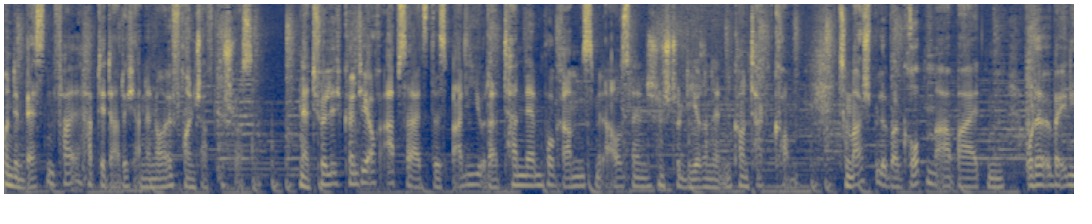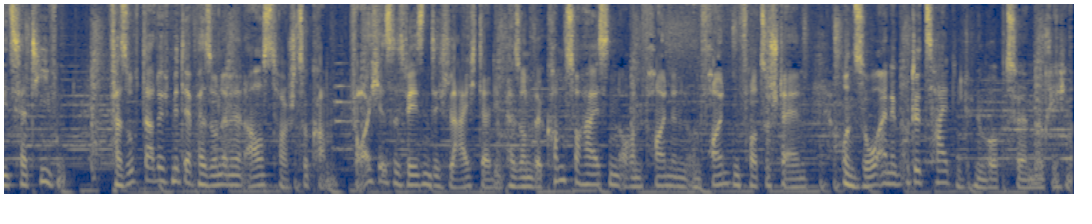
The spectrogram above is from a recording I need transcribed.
Und im besten besten Fall habt ihr dadurch eine neue Freundschaft geschlossen. Natürlich könnt ihr auch abseits des Buddy- oder Tandem-Programms mit ausländischen Studierenden in Kontakt kommen. Zum Beispiel über Gruppenarbeiten oder über Initiativen. Versucht dadurch mit der Person in den Austausch zu kommen. Für euch ist es wesentlich leichter, die Person willkommen zu heißen, euren Freundinnen und Freunden vorzustellen und so eine gute Zeit in Lüneburg zu ermöglichen.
